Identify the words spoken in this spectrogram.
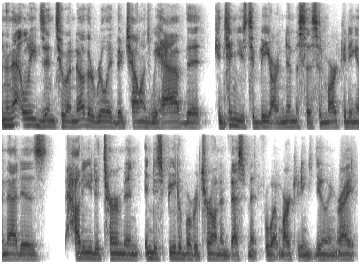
And then that leads into another really big challenge we have that continues to be our nemesis in marketing, and that is how do you determine indisputable return on investment for what marketing is doing, right?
